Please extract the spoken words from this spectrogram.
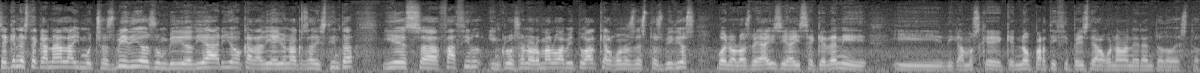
Sé que en este canal hay muchos vídeos, un vídeo diario, cada día hay una cosa distinta, y es uh, fácil, incluso normal o habitual, que algunos de estos vídeos, bueno, los veáis y ahí se queden y, digamos que, que, no participéis de alguna manera en todo esto.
